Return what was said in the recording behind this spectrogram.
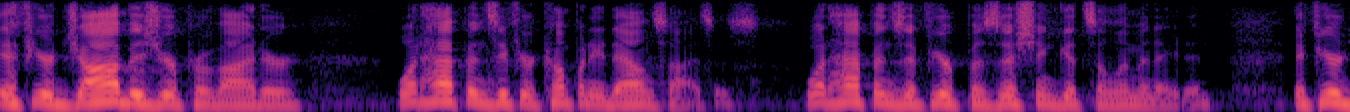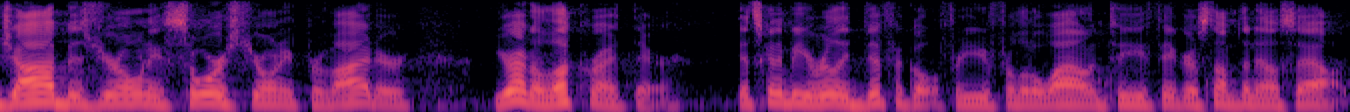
If your job is your provider, what happens if your company downsizes? What happens if your position gets eliminated? If your job is your only source, your only provider, you're out of luck right there it's going to be really difficult for you for a little while until you figure something else out.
